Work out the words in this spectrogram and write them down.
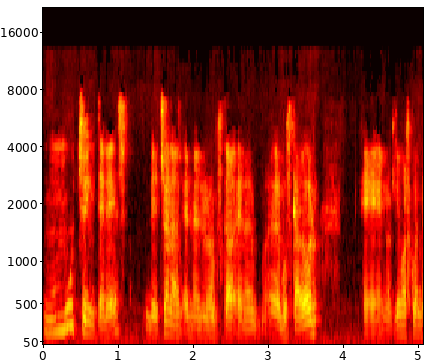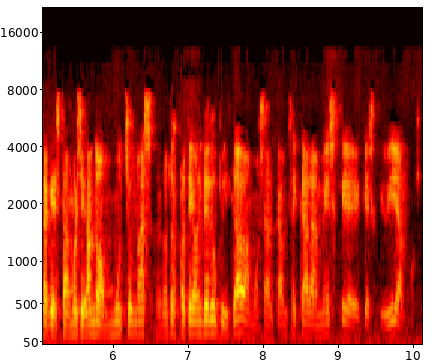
mucho interés. De hecho, en, la- en el, busca- en el- en el buscador eh, nos dimos cuenta que estábamos llegando a mucho más. Nosotros prácticamente duplicábamos alcance cada mes que, que escribíamos.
